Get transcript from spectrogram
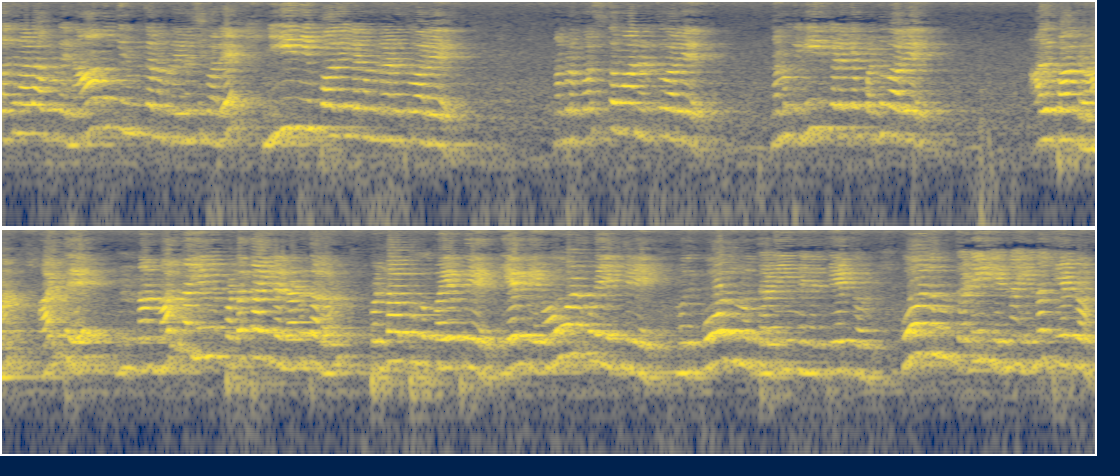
அதனால அவருடைய நாமத்தின் நிமித்தம் நம்மளை என்ன செய்வாரு? நீதி பாதையில நம்ம நடத்துவாரு. நம்மளை பரிசுத்தமா நடத்துவாரு. நமக்கு நீதி கிடைக்க பண்ணுவாரு. அதை பார்க்கிறோம். அடுத்து நான் மரண பட்டத்தாயில நடந்தாலும் பொல்லாப்புக்கு பயத்தே ஏவே என்னோடு கூட இருக்கிறேன். போதும் கோதும் தடியும் என்னை தேற்றும் கோதும் தடி என்ன என்ன தேற்றும்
